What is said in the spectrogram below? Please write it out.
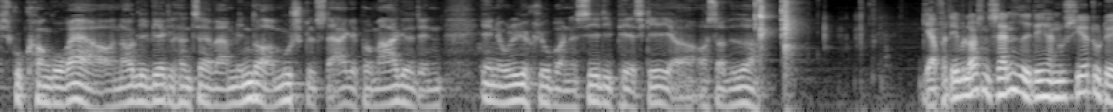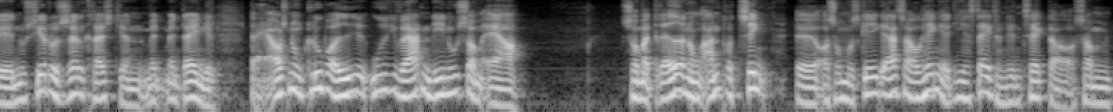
skulle konkurrere, og nok i virkeligheden til at være mindre muskelstærke på markedet end, end olieklubberne City, PSG og, og så videre. Ja, for det er vel også en sandhed i det her. Nu siger du det, nu siger du det selv, Christian, men, men Daniel, der er også nogle klubber ude, ude i verden lige nu, som er, som er drevet af nogle andre ting, øh, og som måske ikke er så afhængige af de her stadionindtægter, som,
